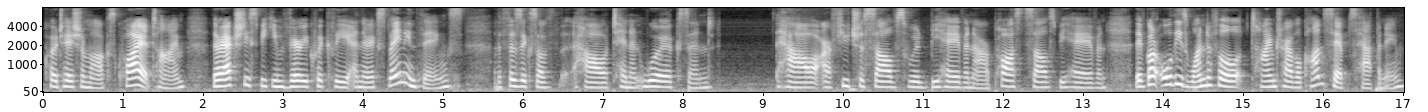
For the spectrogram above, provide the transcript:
quotation marks quiet time, they're actually speaking very quickly and they're explaining things, the physics of how tenet works and how our future selves would behave and our past selves behave. And they've got all these wonderful time travel concepts happening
